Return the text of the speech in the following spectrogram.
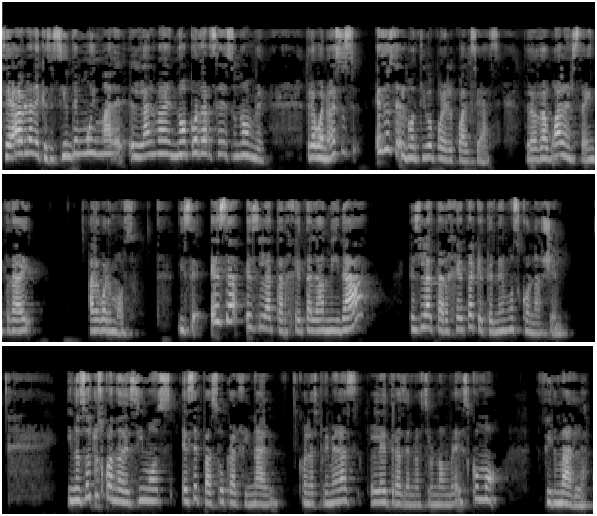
se habla de que se siente muy mal el alma de no acordarse de su nombre. Pero bueno, eso es, eso es el motivo por el cual se hace. Pero Rav Wallenstein trae algo hermoso. Dice, esa es la tarjeta, la mirá es la tarjeta que tenemos con Hashem. Y nosotros cuando decimos ese pasuk al final, con las primeras letras de nuestro nombre, es como firmarla.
